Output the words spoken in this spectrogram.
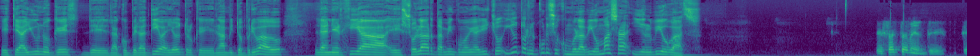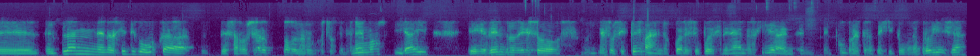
Este, hay uno que es de la cooperativa y otro que en el ámbito privado. La energía eh, solar también, como había dicho, y otros recursos como la biomasa y el biogás. Exactamente. Eh, el plan energético busca desarrollar todos los recursos que tenemos y hay eh, dentro de esos de esos sistemas en los cuales se puede generar energía en, puntos estratégicos de la provincia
